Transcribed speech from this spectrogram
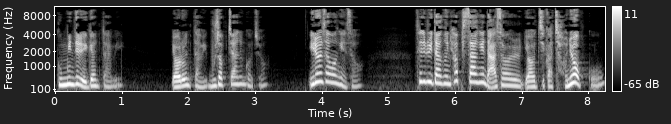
국민들 의견 따위 여론 따위 무섭지 않은 거죠. 이런 상황에서 새누리당은 협상에 나설 여지가 전혀 없고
